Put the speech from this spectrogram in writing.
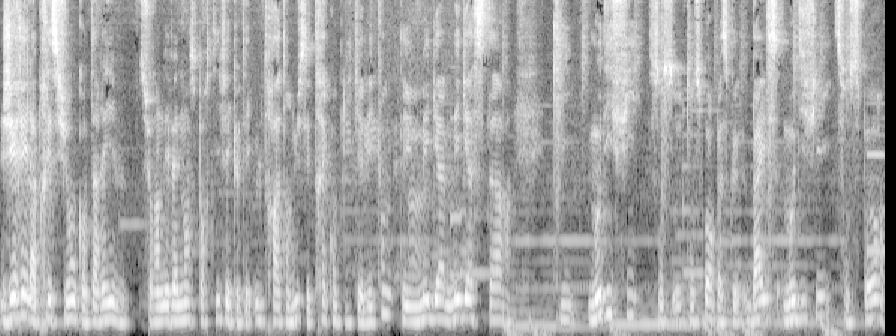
Gérer la pression quand tu arrives sur un événement sportif et que tu es ultra attendu, c'est très compliqué. Mais quand tu es une méga, méga star qui modifie ton sport parce que Biles modifie son sport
